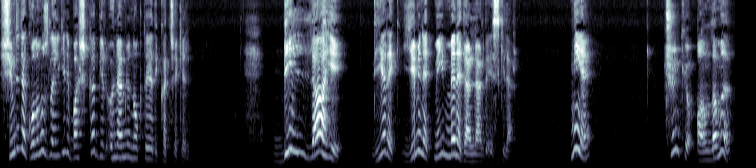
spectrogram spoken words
şimdi de konumuzla ilgili başka bir önemli noktaya dikkat çekelim. Billahi diyerek yemin etmeyi men ederlerdi eskiler. Niye? Çünkü anlamı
